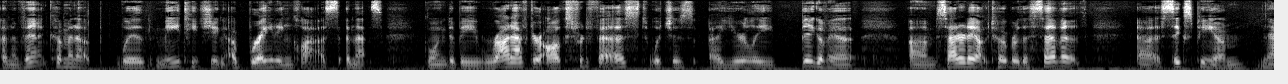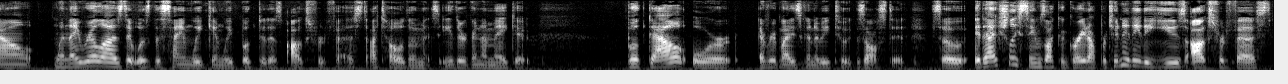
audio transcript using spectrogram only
an event coming up with me teaching a braiding class, and that's going to be right after Oxford Fest, which is a yearly big event, um, Saturday, October the 7th, uh, 6 p.m. Now, when they realized it was the same weekend we booked it as Oxford Fest, I told them it's either going to make it booked out or everybody's going to be too exhausted. So it actually seems like a great opportunity to use Oxford Fest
